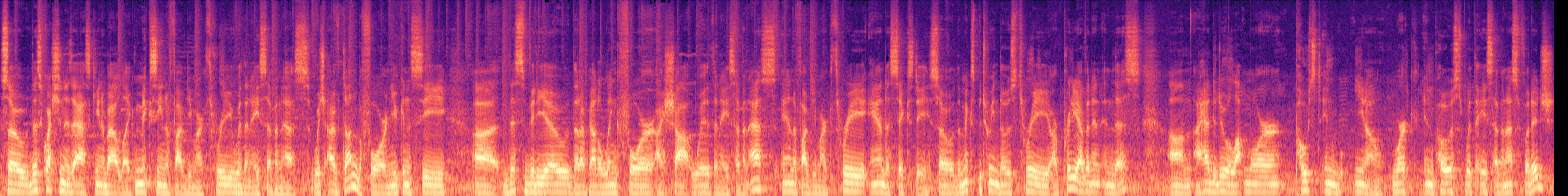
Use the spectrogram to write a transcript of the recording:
So this question is asking about like mixing a 5D Mark III with an A7S, which I've done before and you can see uh, this video that I've got a link for, I shot with an A7S and a 5D Mark III and a 60d So the mix between those three are pretty evident in this. Um, I had to do a lot more post in, you know, work in post with the A7S footage.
